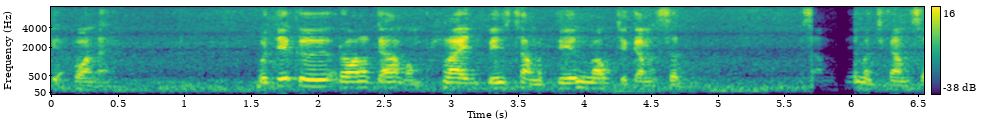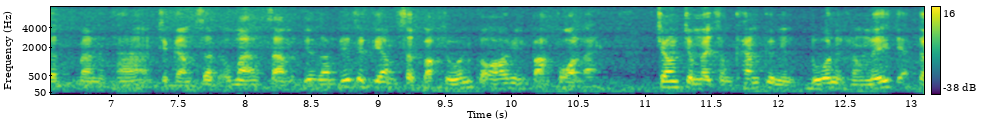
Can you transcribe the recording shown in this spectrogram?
ពាក់ព័ន្ធដែរមួយទៀតគឺរាល់ការបំផ្លែងពីសម្បទានមកជាកម្មសិទ្ធិសម្បទានមកជាកម្មសិទ្ធិបានថាជាកម្មសិទ្ធិឧមាសម្បទានសម្បទានជាកម្មសិទ្ធិរបស់ខ្លួនក៏ឲ្យមានប៉ះពាល់ដែរចង់ចំណុចសំខាន់គឺមាន4នៅក្នុងនេះតកត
